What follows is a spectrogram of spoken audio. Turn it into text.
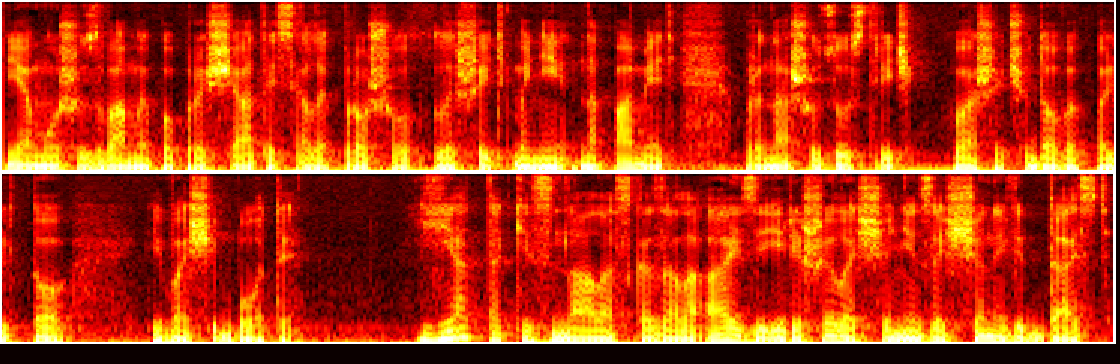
Я мушу з вами попрощатись, але прошу лишіть мені на пам'ять про нашу зустріч, ваше чудове пальто і ваші боти. Я так і знала, сказала Айзі, і рішила, що ні за що не віддасть.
